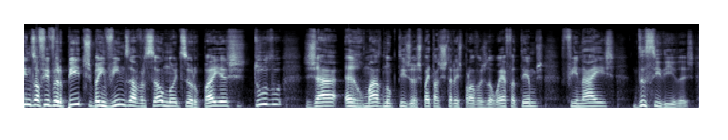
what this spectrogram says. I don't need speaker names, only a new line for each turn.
Bem-vindos ao Fever Pitch, bem-vindos à versão Noites Europeias, tudo já arrumado no que diz respeito às três provas da UEFA, temos finais decididas.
